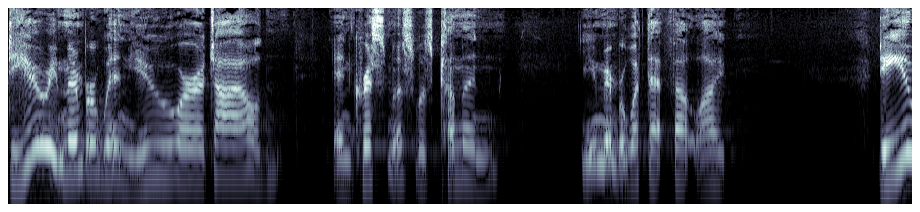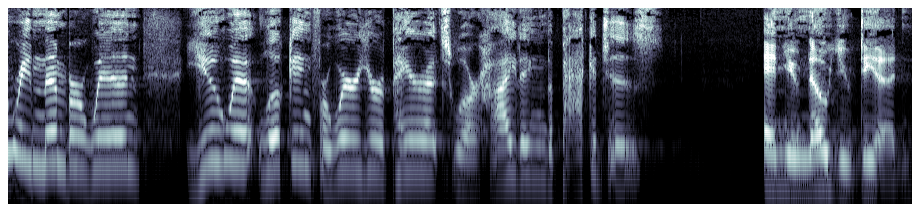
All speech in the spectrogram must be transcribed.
Do you remember when you were a child and Christmas was coming? You remember what that felt like? Do you remember when you went looking for where your parents were hiding the packages? And you know you did.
